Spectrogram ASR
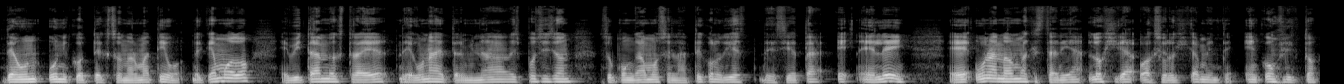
de un único texto normativo. ¿De qué modo? Evitando extraer de una determinada disposición, supongamos el artículo 10 de cierta eh, ley, eh, una norma que estaría lógica o axiológicamente en conflicto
